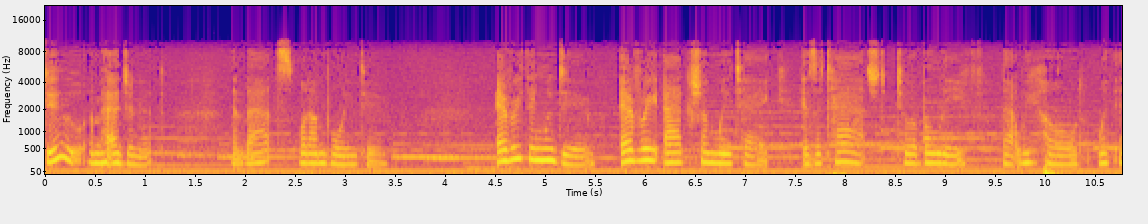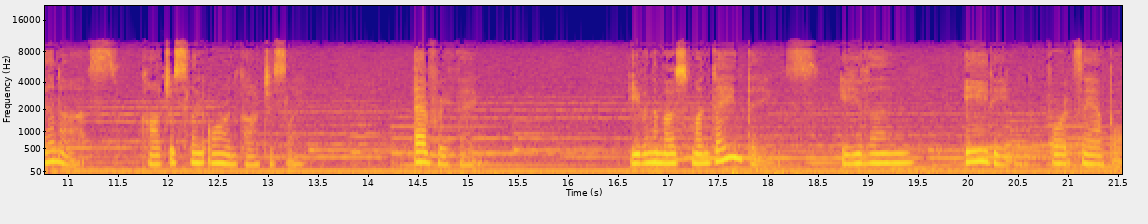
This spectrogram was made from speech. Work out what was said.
do imagine it. And that's what I'm pointing to. Everything we do, every action we take, is attached to a belief that we hold within us, consciously or unconsciously. Everything. Even the most mundane things, even eating, for example,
